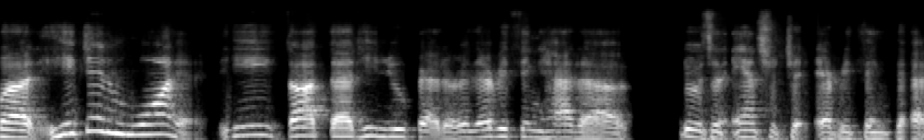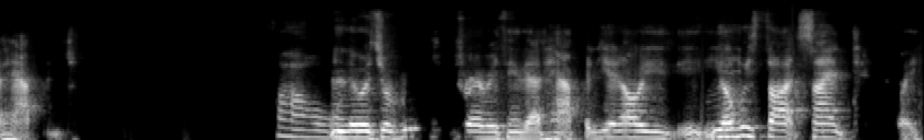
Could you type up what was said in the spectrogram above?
but he didn't want it. He thought that he knew better and everything had a, there was an answer to everything that happened. Wow. And there was a reason for everything that happened. You know, he, he mm-hmm. always thought scientifically.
